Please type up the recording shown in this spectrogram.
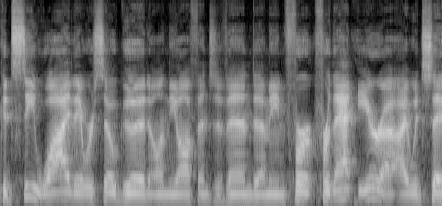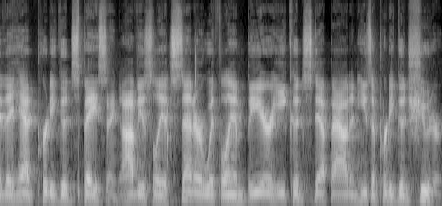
Could see why they were so good on the offensive end. I mean, for for that era, I would say they had pretty good spacing. Obviously, at center with Laimbeer, he could step out, and he's a pretty good shooter.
